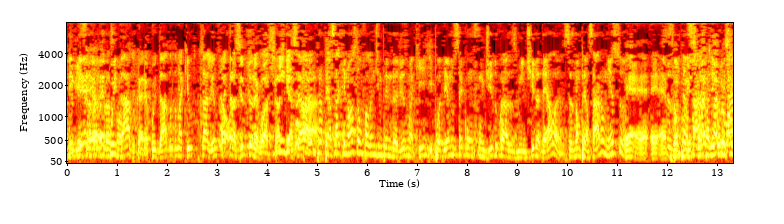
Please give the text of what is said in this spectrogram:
tem que ter, é, é próximo cuidado, cara. É cuidado naquilo que tu tá lendo, tu vai trazer pro teu negócio. Acho que essa é parando a. para pensar que nós estamos falando de empreendedorismo aqui e podemos ser confundidos com as mentiras dela? Vocês não pensaram nisso? É, é, é, é Vocês foi vão por isso que pensar, eu falei vai pra me uma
